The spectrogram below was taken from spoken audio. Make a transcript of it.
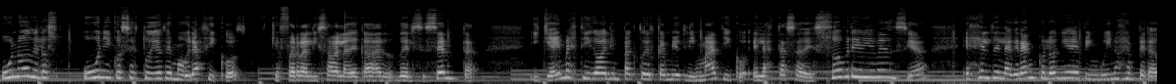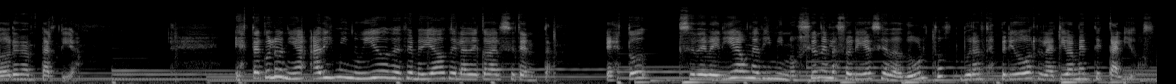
Uno de los únicos estudios demográficos que fue realizado en la década del 60 y que ha investigado el impacto del cambio climático en las tasas de sobrevivencia es el de la gran colonia de pingüinos emperador en Antártida. Esta colonia ha disminuido desde mediados de la década del 70. Esto se debería a una disminución en la sobrevivencia de adultos durante periodos relativamente cálidos.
